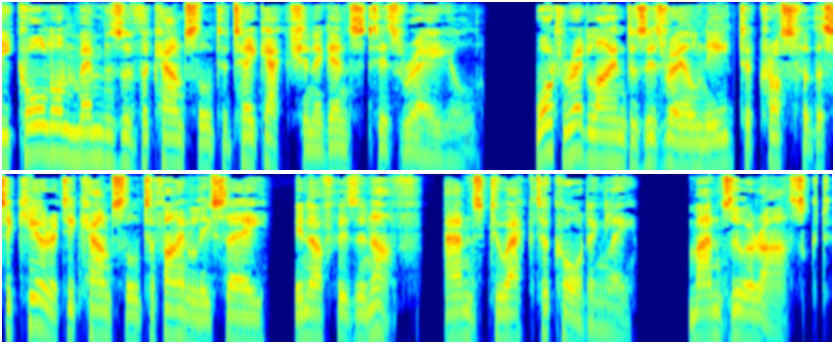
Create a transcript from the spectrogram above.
He called on members of the Council to take action against Israel. What red line does Israel need to cross for the Security Council to finally say, enough is enough, and to act accordingly? Mansour asked.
